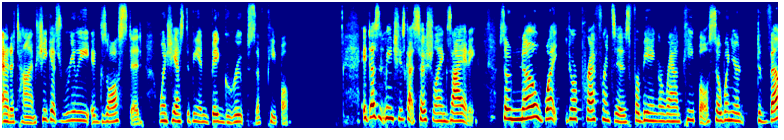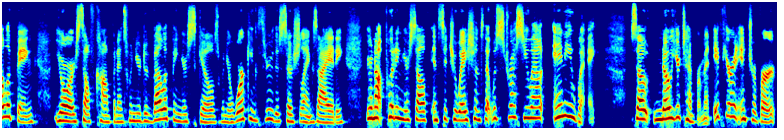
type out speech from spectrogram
at a time. She gets really exhausted when she has to be in big groups of people. It doesn't mean she's got social anxiety. So know what your preference is for being around people. So when you're developing your self-confidence when you're developing your skills when you're working through the social anxiety you're not putting yourself in situations that would stress you out anyway. So know your temperament. If you're an introvert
